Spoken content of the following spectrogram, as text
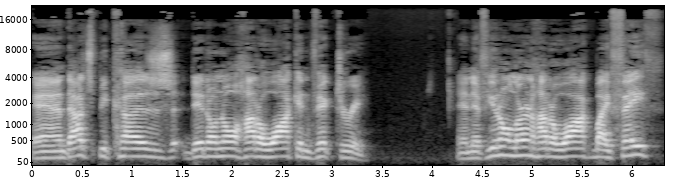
And that's because they don't know how to walk in victory. And if you don't learn how to walk by faith,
